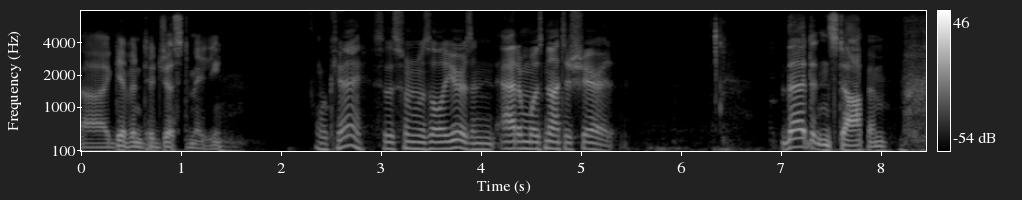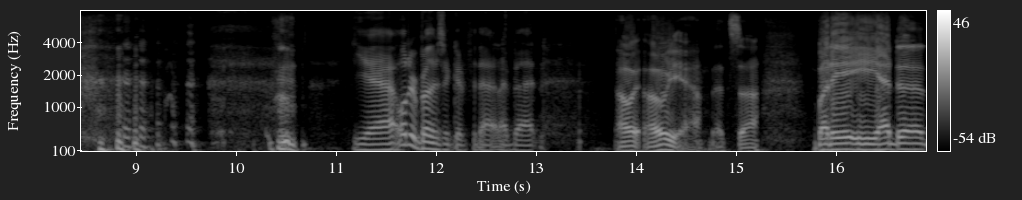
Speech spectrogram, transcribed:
uh, given to just me. Okay, so this one was all yours, and Adam was not to share it. That didn't stop him. yeah, older brothers are good for that, I bet. Oh, oh yeah, that's. Uh, but he, he had to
